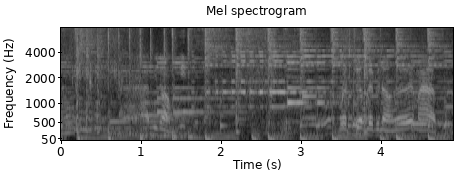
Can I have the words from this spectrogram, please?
นอ่าพี่น้องเปิดเชื่อมเลยพี่น้องเอ้ยมาแล้วฝน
